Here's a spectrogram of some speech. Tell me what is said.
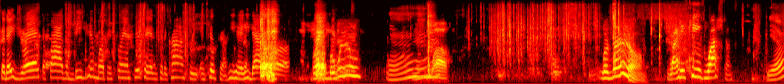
So they dragged the father and beat him up and slammed his head into the concrete and killed him. He had he died of uh, brain For hemorrhage. real? Mhm. Wow. Well, damn. Why his kids watched him. Yeah,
